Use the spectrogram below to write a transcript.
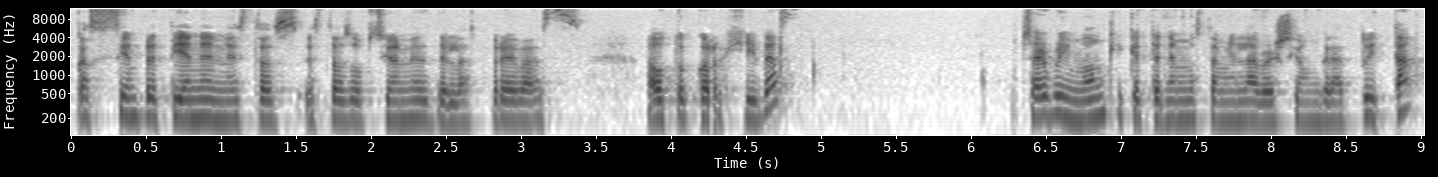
casi siempre tienen estas, estas opciones de las pruebas autocorregidas. SurveyMonkey, que tenemos también la versión gratuita.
